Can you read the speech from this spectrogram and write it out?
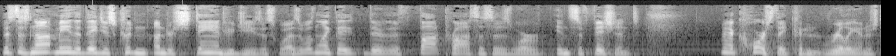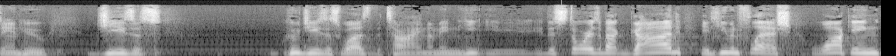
This does not mean that they just couldn't understand who Jesus was. It wasn't like they, their, their, thought processes were insufficient. I mean, of course, they couldn't really understand who Jesus, who Jesus was at the time. I mean, he, he the story is about God in human flesh walking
